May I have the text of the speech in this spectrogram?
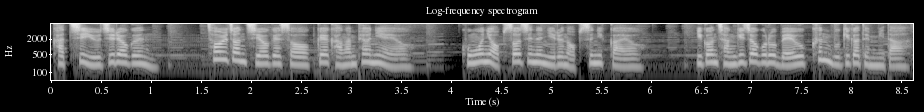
가치 유지력은 서울 전 지역에서 꽤 강한 편이에요. 공원이 없어지는 일은 없으니까요. 이건 장기적으로 매우 큰 무기가 됩니다.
